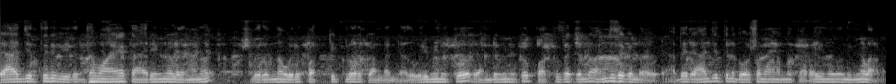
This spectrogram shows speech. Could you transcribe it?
രാജ്യത്തിന് വിരുദ്ധമായ കാര്യങ്ങൾ എന്ന് വരുന്ന ഒരു പർട്ടിക്കുലർ കണ്ടന്റ് അത് ഒരു മിനിറ്റോ രണ്ട് മിനിറ്റോ പത്ത് സെക്കൻഡോ അഞ്ച് സെക്കൻഡോ ആവട്ടെ. അത് രാജ്യത്തിന് ദോഷമാണെന്ന് പറയുന്നത് നിങ്ങളാണ്.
